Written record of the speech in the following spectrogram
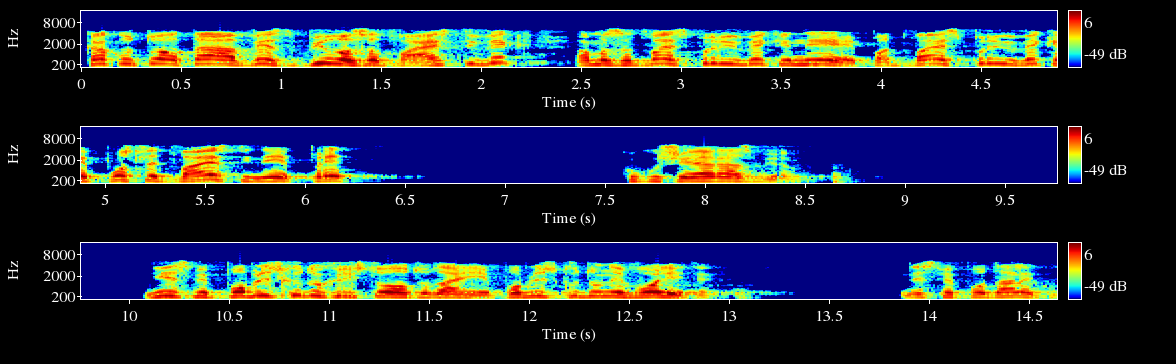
Како тоа таа вест била за 20 век, ама за 21 век е не е. Па 21 век е после 20, не е пред. Колку што ја разбирам. Ние сме поблиско до Христовото дање, поблиско до неволите. Не сме подалеку.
